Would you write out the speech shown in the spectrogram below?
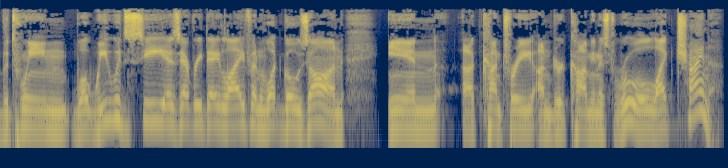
between what we would see as everyday life and what goes on in a country under communist rule like China?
